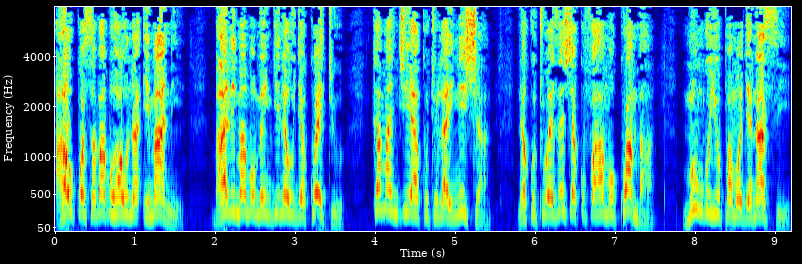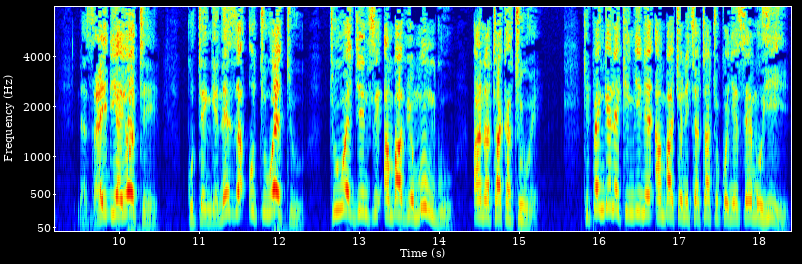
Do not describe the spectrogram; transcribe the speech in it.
au kwa sababu hauna imani bali mambo mengine huja kwetu kama njia ya kutulainisha na kutuwezesha kufahamu kwamba mungu yu pamoja nasi na zaidi ya yote kutengeneza utu wetu tuwe jinsi ambavyo mungu anataka tuwe. Kipengele kingine ambacho ni cha tatu kwenye sehemu hii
